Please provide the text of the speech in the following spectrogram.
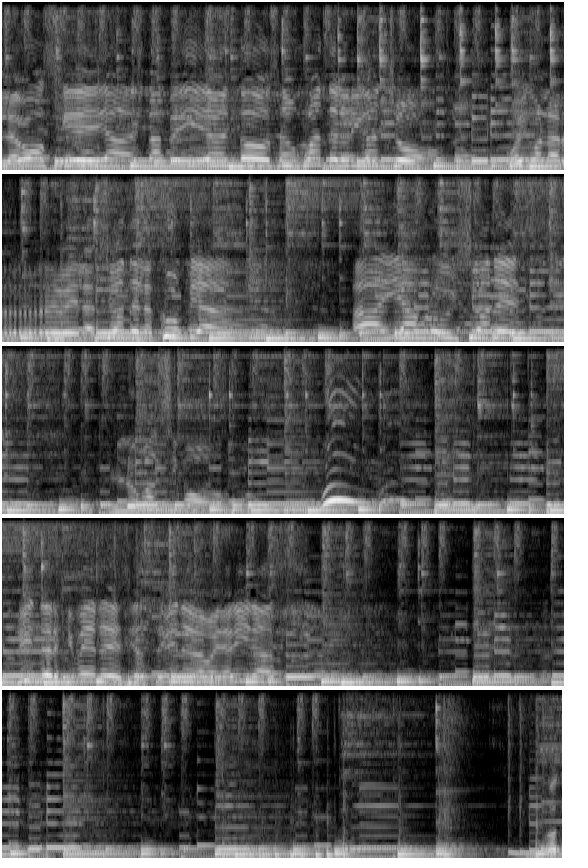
La voz que ya está pedida en todo San Juan del Origancho. Hoy con la revelación de la cumbia. Ah, ya, producciones. Lo máximo. ¡Woo! Linder Jiménez, ya se vienen las bailarinas. Ok.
